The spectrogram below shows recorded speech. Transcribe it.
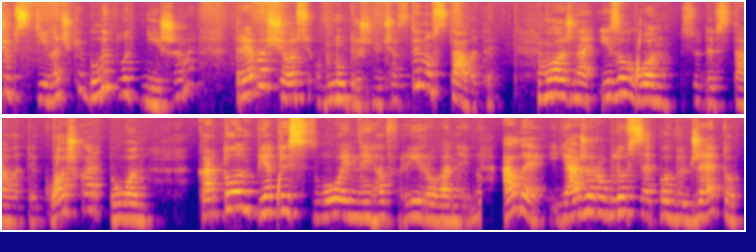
Щоб стіночки були плотнішими, треба щось у внутрішню частину вставити. Можна ізолон сюди вставити, кош-картон, картон п'ятислойний, гофрирований. Ну, Але я ж роблю все по бюджету.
